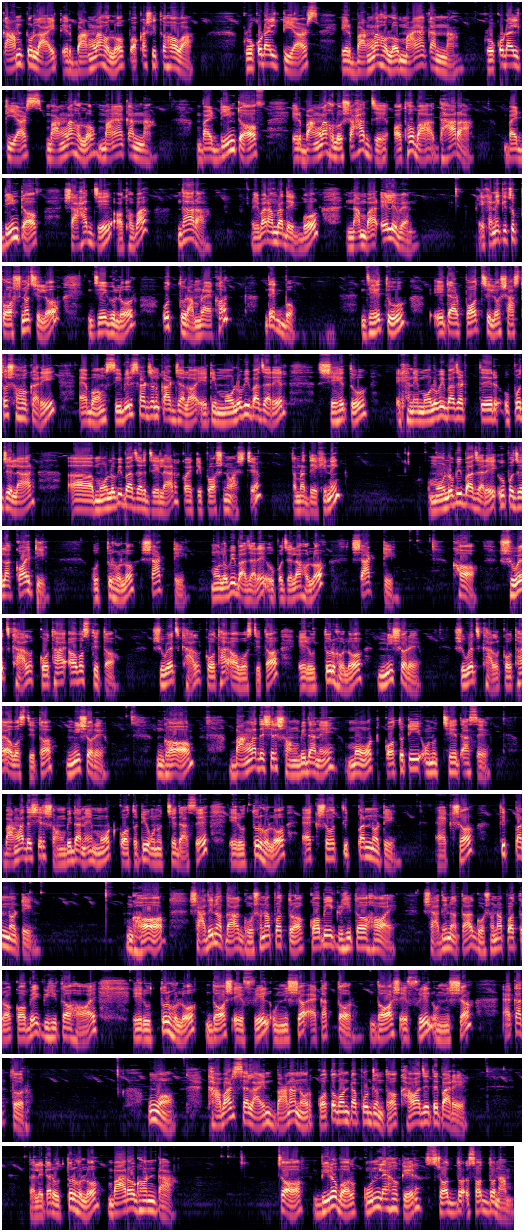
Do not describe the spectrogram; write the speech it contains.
কাম টু লাইটের বাংলা হলো প্রকাশিত হওয়া। ক্রোকোডাইল টিয়ার্স এর বাংলা হলো মায়া কান্না। ক্রোকোডাইল টিয়ার্স বাংলা হলো মায়া কান্না। বাই ডিন্ট অফ এর বাংলা হলো সাহায্যে অথবা ধারা। বাই ডিন্ট অফ সাহায্যে অথবা ধারা এবার আমরা দেখব নাম্বার এলেভেন এখানে কিছু প্রশ্ন ছিল যেগুলোর উত্তর আমরা এখন দেখব। যেহেতু এটার পদ ছিল স্বাস্থ্য সহকারী এবং সিভিল সার্জন কার্যালয়, এটি মৌলভীবাজারের, সেহেতু এখানে মৌলভীবাজারের উপজেলার মৌলভীবাজার জেলার কয়েকটি প্রশ্ন আসছে। আমরা দেখি নিই। মৌলভীবাজারে উপজেলা কয়টি? উত্তর হলো ষাটটি। মৌলভীবাজারে উপজেলা হলো ষাটটি। খ, সুয়েজ খাল কোথায় অবস্থিত? সুয়েজ খাল কোথায় অবস্থিত? এর উত্তর হলো মিশরে। সুয়েজ খাল কোথায় অবস্থিত? মিশরে। ঘ, বাংলাদেশের সংবিধানে মোট কতটি অনুচ্ছেদ আছে? বাংলাদেশের সংবিধানে মোট কতটি অনুচ্ছেদ আছে? এর উত্তর হলো একশো তিপ্পান্নটি। একশো তিপ্পান্নটি। ঘ, স্বাধীনতা ঘোষণাপত্র কবে গৃহীত হয়? স্বাধীনতা ঘোষণাপত্র কবে গৃহীত হয়? এর উত্তর হল দশ এপ্রিল উনিশশো একাত্তর। দশ এপ্রিল উনিশশো একাত্তর। উঁ খাবার স্যালাইন বানানোর কত ঘণ্টা পর্যন্ত খাওয়া যেতে পারে? তাহলে এটার উত্তর হলো বারো ঘণ্টা। চ, বীরবল কোন লেখকের শ্রদ্ধ ছদ্মনাম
